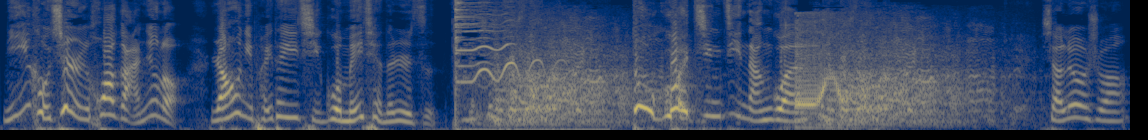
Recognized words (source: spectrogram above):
你一口气儿给花干净了，然后你陪他一起过没钱的日子，度过经济难关。小六说：“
